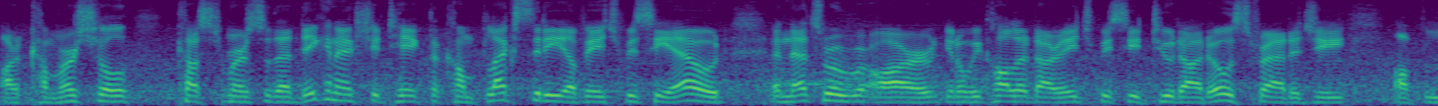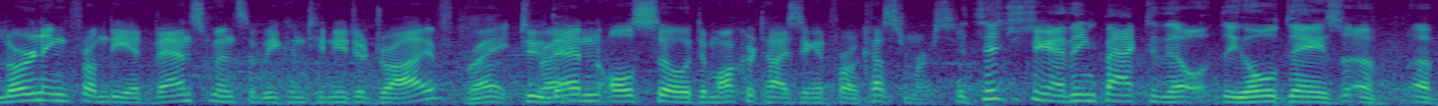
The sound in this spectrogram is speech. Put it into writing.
our commercial customers, so that they can actually take the complexity of HPC out, and that's where our, you know, we call it our HPC 2.0 strategy of learning from the advancements that we continue to drive, right, to right. then also democratizing it for our customers. It's interesting, I think back to the, the old days of, of,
